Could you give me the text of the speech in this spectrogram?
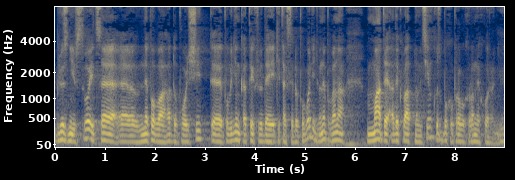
блюзнірство і це неповага до Польщі. Поведінка тих людей, які так себе поводять, вони повинна мати адекватну оцінку з боку правоохоронних органів.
